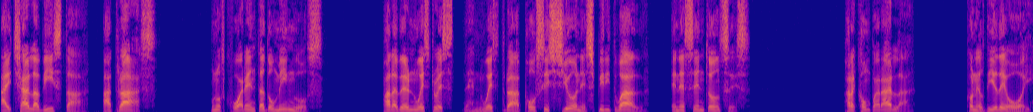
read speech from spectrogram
a echar la vista atrás, unos cuarenta domingos, para ver nuestra posición espiritual en ese entonces, para compararla con el día de hoy.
